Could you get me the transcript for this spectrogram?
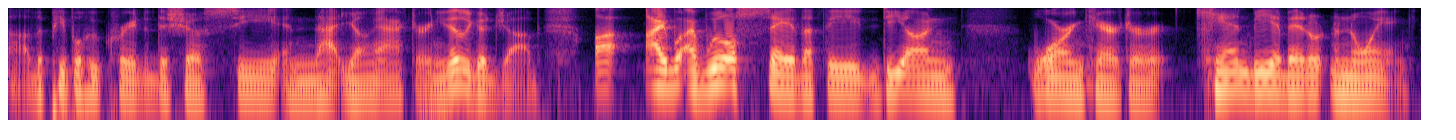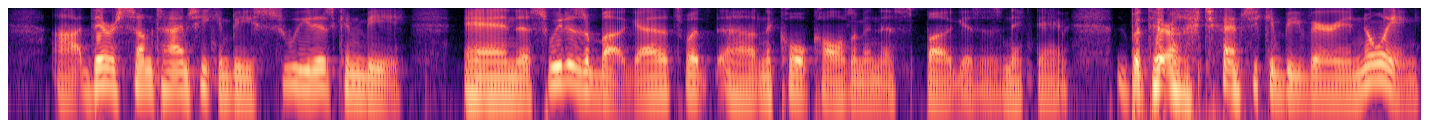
uh, the people who created the show see in that young actor, and he does a good job. Uh, I, I will say that the Dion Warren character can be a bit annoying. Uh, there are sometimes he can be sweet as can be, and uh, sweet as a bug. Uh, that's what uh, Nicole calls him in this. Bug is his nickname. But there are other times he can be very annoying.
